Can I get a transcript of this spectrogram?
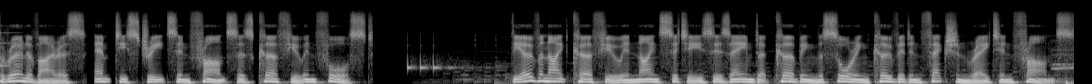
Coronavirus, empty streets in France as curfew enforced. The overnight curfew in nine cities is aimed at curbing the soaring COVID infection rate in France.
